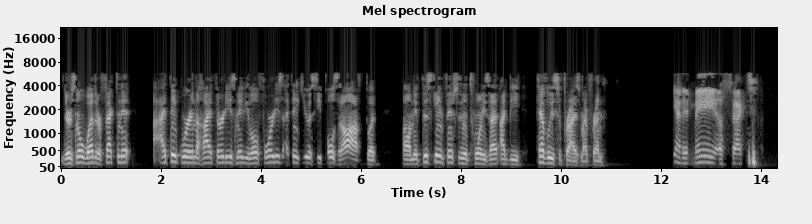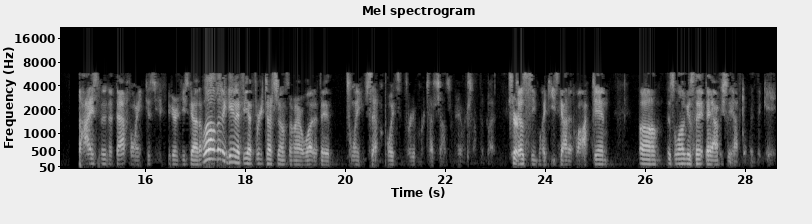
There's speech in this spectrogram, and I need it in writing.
there's no weather affecting it. I think we're in the high 30s, maybe low 40s. I think USC pulls it off, but um, if this game finishes in the 20s, I, I'd be heavily surprised, my friend. Yeah, and it may affect the Heisman at that point because you figure he's got it. Well, then again, if he had three touchdowns, no matter what, if they had 27 points and three more touchdowns for him or something, but sure. it does seem like he's got it locked in. Um, as long as they, they obviously have to win the game.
